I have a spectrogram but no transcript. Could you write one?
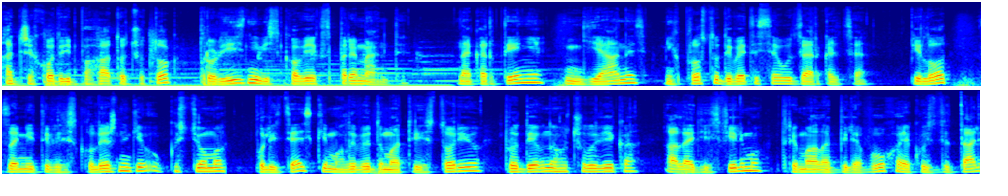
адже ходить багато чуток про різні військові експерименти. На картині індіанець міг просто дивитися у дзеркальце. Пілот замітив гірськолижників у костюмах, поліцейські могли видумати історію про дивного чоловіка, а леді з фільму тримала біля вуха якусь деталь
